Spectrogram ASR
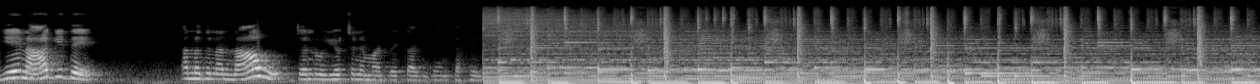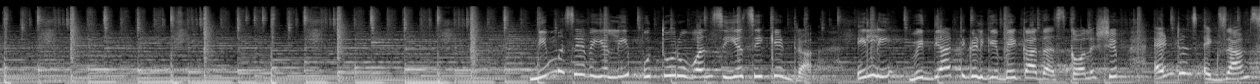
ಏನಾಗಿದೆ ಅನ್ನೋದನ್ನು ನಾವು ಜನರು ಯೋಚನೆ ಮಾಡಬೇಕಾಗಿದೆ ಅಂತ ಹೇಳಿ ನಿಮ್ಮ ಸೇವೆಯಲ್ಲಿ ಪುತ್ತೂರು ಒನ್ ಸಿಎಸ್ಸಿ ಕೇಂದ್ರ. ಇಲ್ಲಿ ವಿದ್ಯಾರ್ಥಿಗಳಿಗೆ ಬೇಕಾದ scholarship entrance exams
